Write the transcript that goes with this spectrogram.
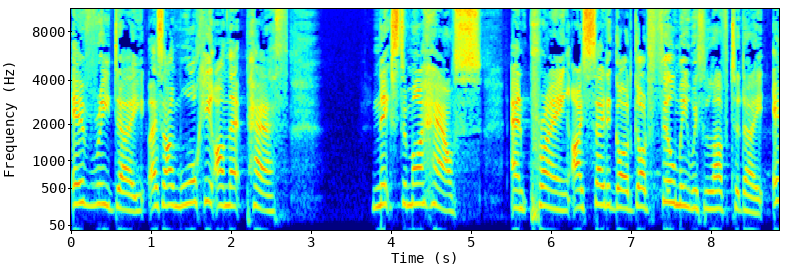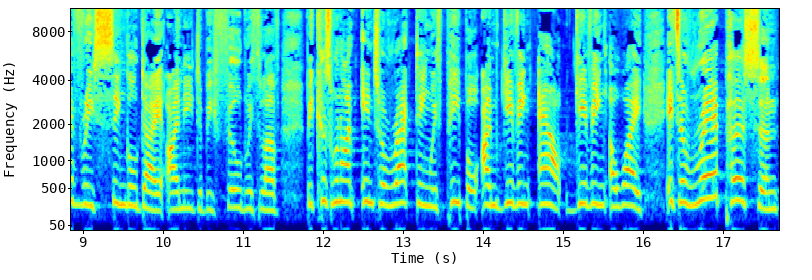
Every day, as I'm walking on that path next to my house, and praying, I say to God, God, fill me with love today. Every single day I need to be filled with love because when I'm interacting with people, I'm giving out, giving away. It's a rare person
